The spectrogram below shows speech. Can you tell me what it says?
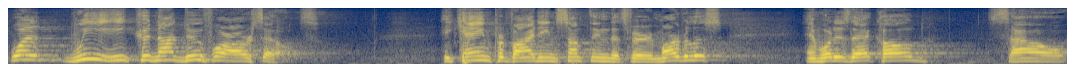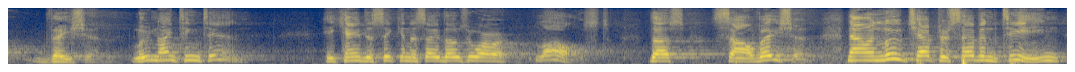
what we could not do for ourselves. He came providing something that's very marvelous. And what is that called? Salvation. Luke 19:10. He came to seek and to save those who are lost. Thus, salvation. Now, in Luke chapter 17,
